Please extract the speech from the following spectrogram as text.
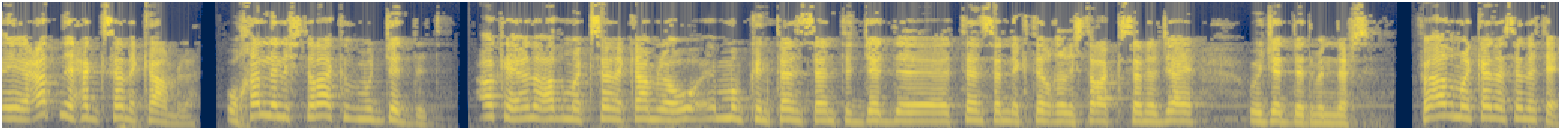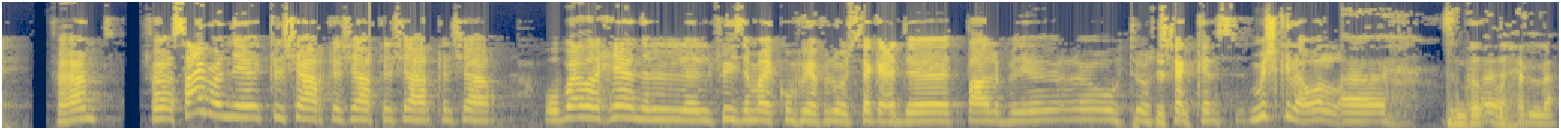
إيه، عطني حق سنة كاملة وخلي الاشتراك متجدد أوكي أنا اضمنك سنة كاملة وممكن تنسى انت تجدد تنسى انك تلغي الاشتراك السنة الجاية ويجدد من نفسه. فاضمنك أنا سنتين فهمت؟ فصعب اني كل شهر كل شهر كل شهر كل شهر. وبعض الأحيان ال- الفيزا ما يكون فيها فلوس تقعد تطالب وت- وتسكر مشكلة والله. آه، حله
